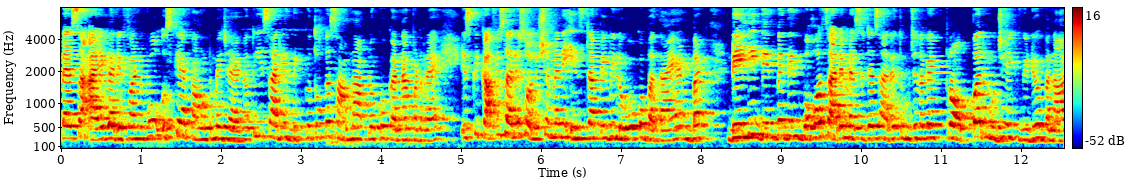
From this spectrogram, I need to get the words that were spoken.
पैसा आएगा रिफंड वो उसके अकाउंट में जाएगा। तो ये सारी दिक्कतों का सामना आप लोग को करना पड़ रहा है। इसके काफ़ी सारे सॉल्यूशन मैंने इंस्टा पे भी लोगों को बताए हैं बट डेली दिन पे दिन बहुत सारे मैसेजेस आ रहे हैं। तो मुझे लगा एक प्रॉपर मुझे एक वीडियो बना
